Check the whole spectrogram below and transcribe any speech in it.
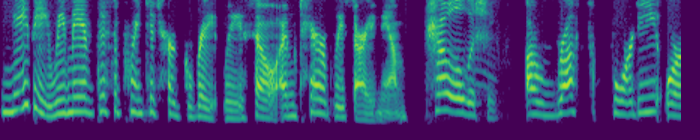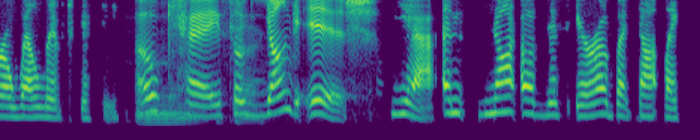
Maybe we may have disappointed her greatly. So I'm terribly sorry, ma'am. How old was she? A rough 40 or a well lived 50. Okay, so okay. young-ish. Yeah. And not of this era, but not like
